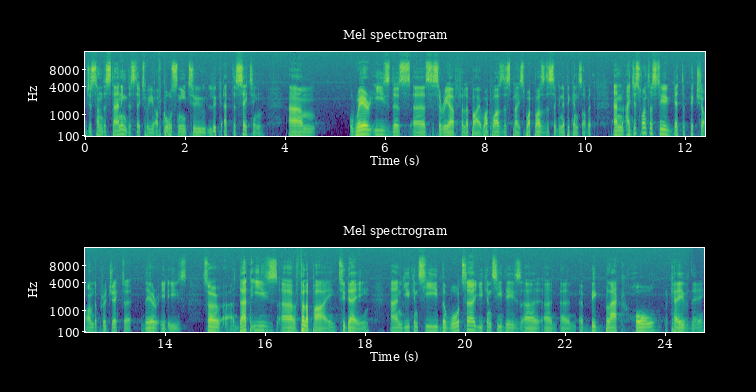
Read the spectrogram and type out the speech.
just understanding this text, we of course need to look at the setting. Um, where is this uh, Caesarea Philippi? What was this place? What was the significance of it? And I just want us to get the picture on the projector. There it is. So uh, that is uh, Philippi today, and you can see the water. You can see there's a, a, a, big black hole, a cave there,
